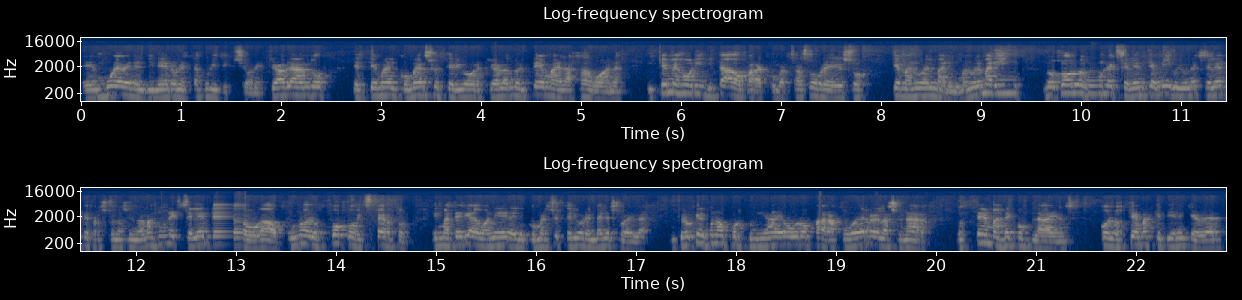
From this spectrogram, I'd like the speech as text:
eh, mueven el dinero en estas jurisdicciones. Estoy hablando del tema del comercio exterior, estoy hablando del tema de las aduanas y qué mejor invitado para conversar sobre eso que Manuel Marín. Manuel Marín no solo es un excelente amigo y una excelente persona, sino además un excelente abogado, uno de los pocos expertos en materia aduanera y de comercio exterior en Venezuela. Y creo que es una oportunidad de oro para poder relacionar los temas de compliance con los temas que tienen que ver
